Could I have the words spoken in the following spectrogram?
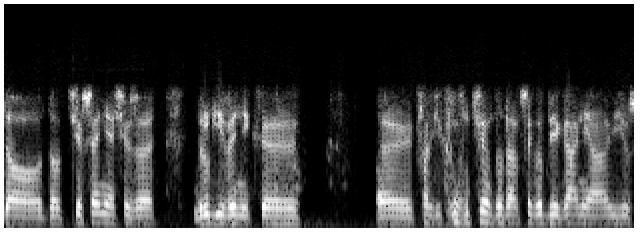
do, do cieszenia się, że drugi wynik e, kwalifikujący ją do dalszego biegania i już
